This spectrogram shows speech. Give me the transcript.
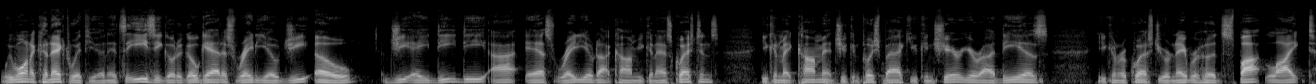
we want to connect with you and it's easy. Go to go gaddis radio g-o g-a-d-d-i-s radio.com you can ask questions you can make comments you can push back you can share your ideas you can request your neighborhood spotlight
